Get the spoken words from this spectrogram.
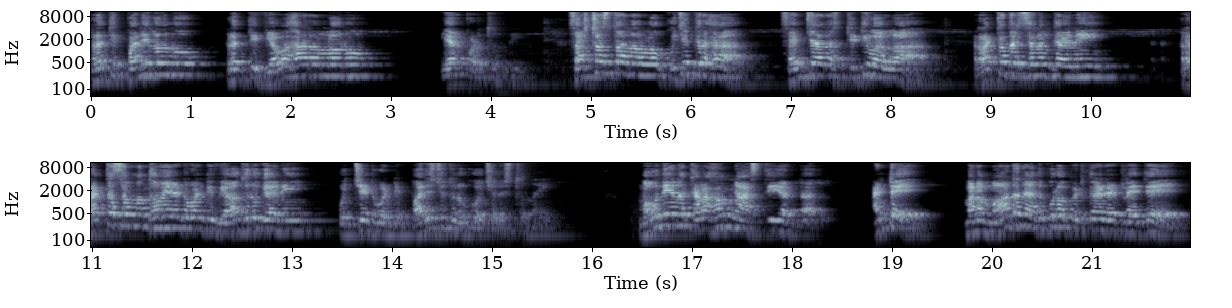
ప్రతి పనిలోనూ ప్రతి వ్యవహారంలోనూ ఏర్పడుతుంది. షష్ఠ స్థానంలో కుజగ్రహ సంచార స్థితి వల్ల రక్త దర్శనం కానీ రక్త సంబంధమైనటువంటి వ్యాధులు కానీ వచ్చేటువంటి పరిస్థితులు గోచరిస్తున్నాయి. మౌనైన కలహం నాస్తి అంటారు. అంటే మన మాటని అదుపులో పెట్టుకునేటట్లయితే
